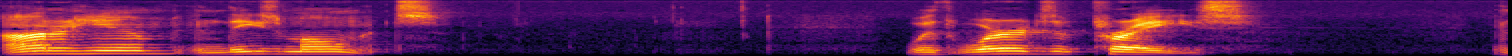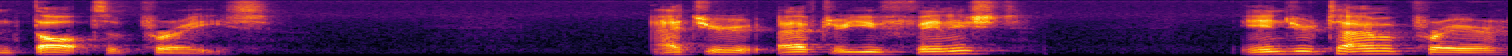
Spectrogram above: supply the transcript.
Honor Him in these moments with words of praise and thoughts of praise. At your, after you've finished, End your time of prayer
